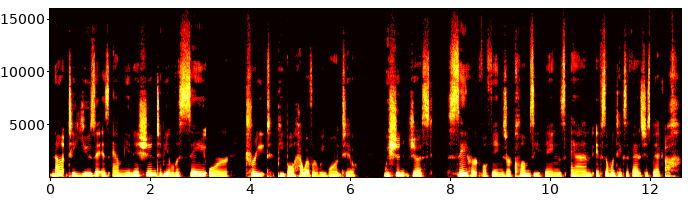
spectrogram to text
not to use it as ammunition to be able to say or treat people however we want to. We shouldn't just say hurtful things or clumsy things. And if someone takes offense, just be like, ugh,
